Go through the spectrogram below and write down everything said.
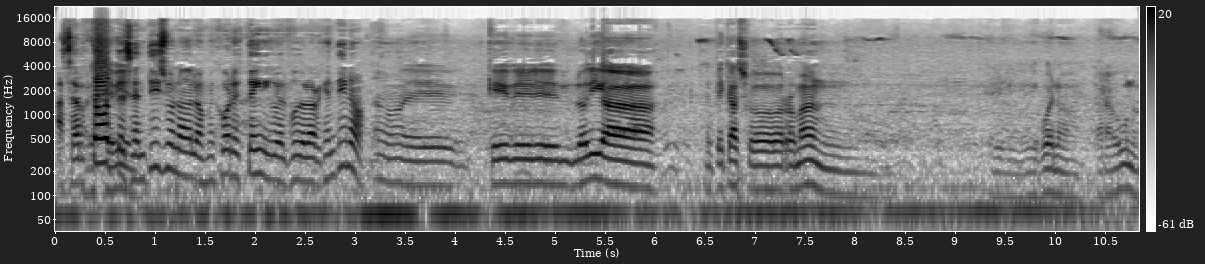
¿Acertó? ¿Te bien. sentís uno de los mejores técnicos del fútbol argentino? No, eh, que de- lo diga en este caso Román eh, es bueno para uno,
